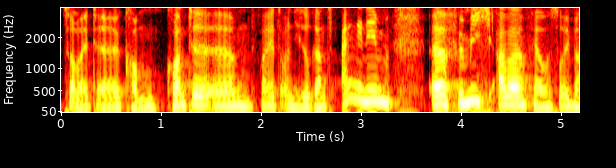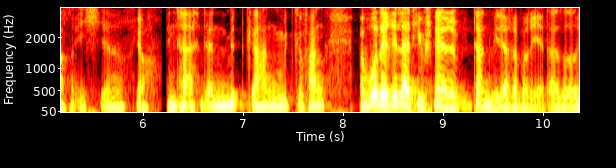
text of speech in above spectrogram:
zur Arbeit äh, kommen konnte. Ähm, war jetzt auch nicht so ganz angenehm äh, für mich, aber ja, was soll ich machen? Ich äh, ja, bin da dann mitgehangen, mitgefangen. Er wurde relativ schnell dann wieder repariert. Also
